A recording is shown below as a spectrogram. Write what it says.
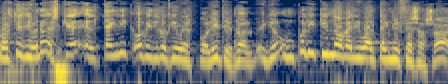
vostès diuen, no, és que el tècnic obedeix el que diuen els polítics. No, un polític no obedeix al tècnic fes això.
